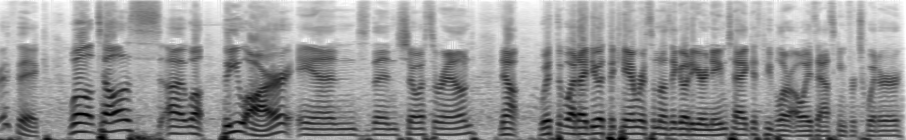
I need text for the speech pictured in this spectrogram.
Terrific. Well, tell us, uh, well, who you are, and then show us around. Now, with the, what I do with the camera, sometimes I go to your name tag because people are always asking for Twitter,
